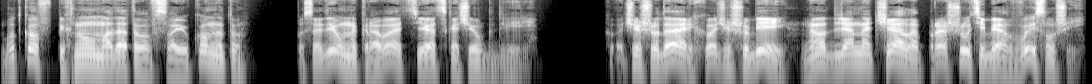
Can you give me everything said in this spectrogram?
Будков впихнул Мадатова в свою комнату, посадил на кровать и отскочил к двери. «Хочешь ударь, хочешь убей, но для начала прошу тебя, выслушай».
